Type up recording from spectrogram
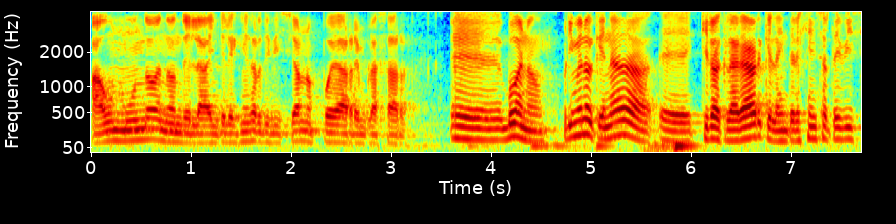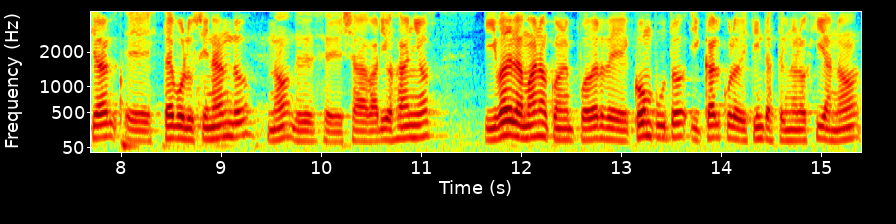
a un mundo en donde la inteligencia artificial nos pueda reemplazar. Eh, bueno, primero que nada, eh, quiero aclarar que la inteligencia artificial eh, está evolucionando ¿no? desde ya varios años y va de la mano con el poder de cómputo y cálculo de distintas tecnologías ¿no?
